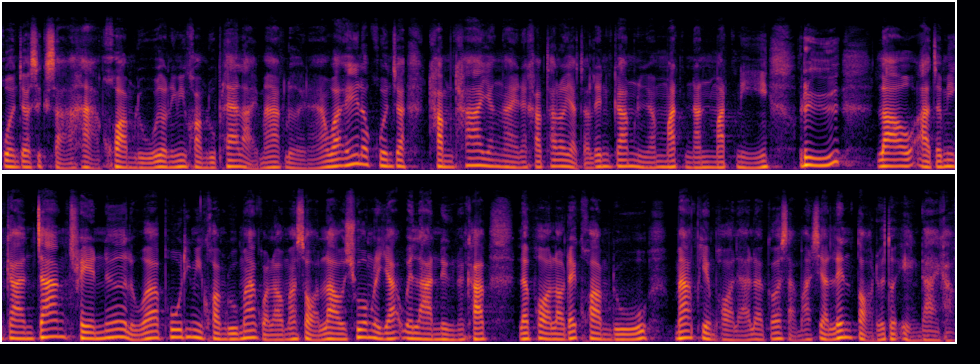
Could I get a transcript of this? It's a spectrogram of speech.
ควรจะศึกษาหาความรู้ตอนนี้มีความรู้แพร่หลายมากเลยนะว่าเอ๊ะเราควรจะทำท่ายังไงนะครับ ถ้าเราอยากจะเล่นกล้ามเนื้อมัดนั้นมัดนี้ หรือเราอาจจะมีการจ้างเทรนเนอร์หรือว่าผู้ที่มีความรู้มากกว่าเรามาสอนเราช่วงระยะเวลาหนึ่งนะครับ แล้วพอเราได้ความรู้มากเพียงพอแล้วเราก็สามารถที่จะเล่นต่อด้วยตัวเองได้ครับ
